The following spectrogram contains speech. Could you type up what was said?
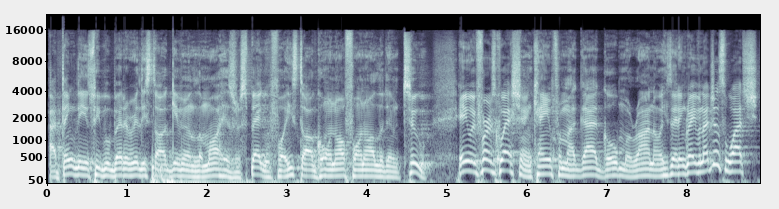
I think these people better really start giving Lamar his respect before he start going off on all of them too. Anyway, first question came from my guy Gold Morano. He said, "Ingraven, I just watched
